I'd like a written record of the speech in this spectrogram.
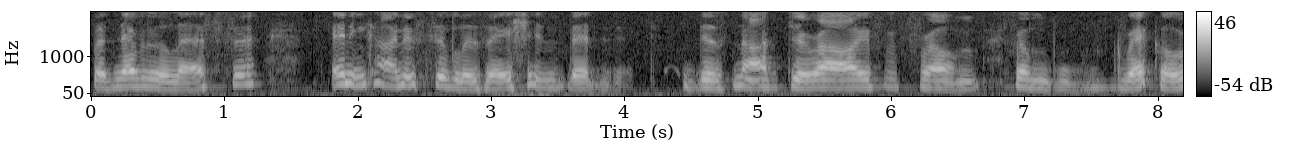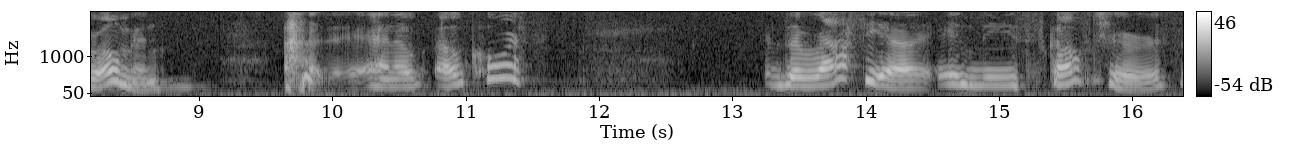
But nevertheless, any kind of civilization that does not derive from from Greco-Roman, and of, of course, the raffia in these sculptures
